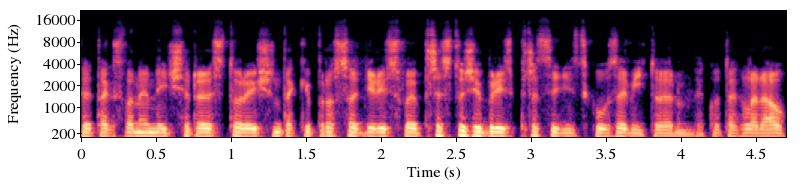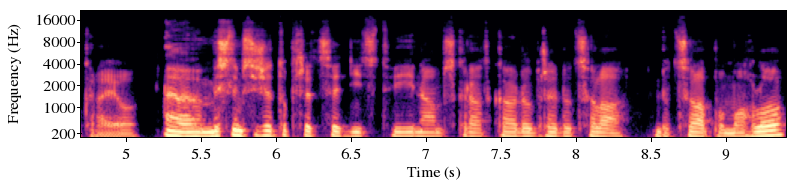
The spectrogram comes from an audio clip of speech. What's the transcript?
je takzvané nature restoration, taky prosadili svoje, přestože byli s předsednickou zemí, to je jenom jako takhle na okraj. Jo. E, myslím si, že to předsednictví nám zkrátka dobře docela, docela pomohlo.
